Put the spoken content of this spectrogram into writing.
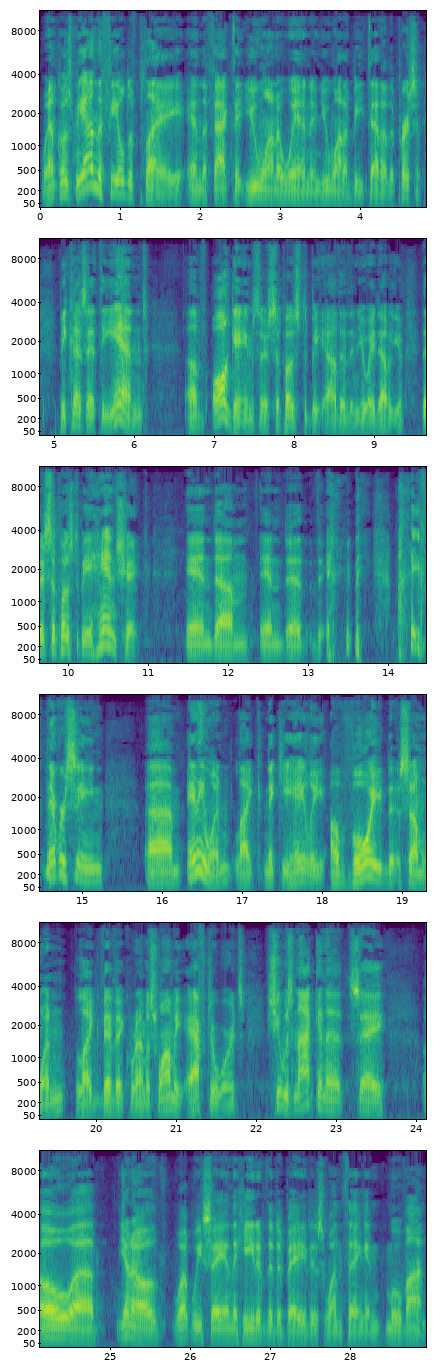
well, it goes beyond the field of play and the fact that you want to win and you want to beat that other person. Because at the end of all games, there's supposed to be, other than UAW, there's supposed to be a handshake. And um, and uh, I've never seen um, anyone like Nikki Haley avoid someone like Vivek Ramaswamy afterwards. She was not going to say, "Oh, uh, you know what we say in the heat of the debate is one thing," and move on.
